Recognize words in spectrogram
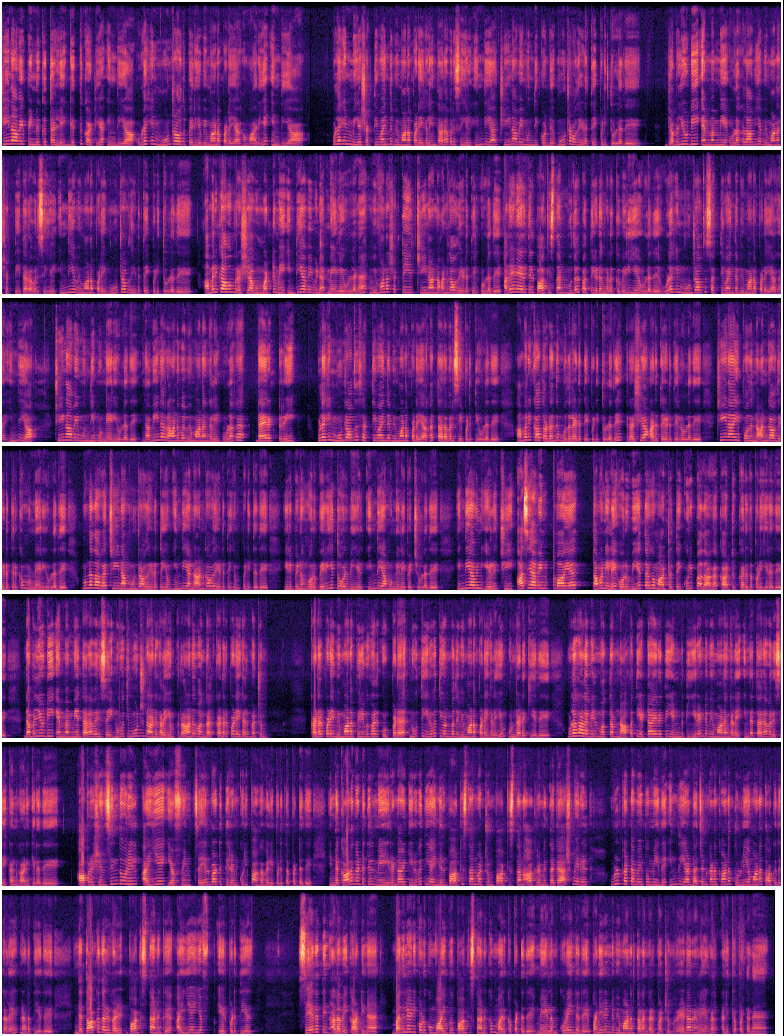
சீனாவை பின்னுக்கு தள்ளி கெத்து காட்டிய இந்தியா. உலகின் மூன்றாவது பெரிய விமானப்படையாக மாறிய இந்தியா. உலகின் மிக சக்தி வாய்ந்த விமானப்படைகளின் தரவரிசையில் இந்தியா சீனாவை முந்திக்கொண்டு மூன்றாவது இடத்தை பிடித்துள்ளது. டபிள்யூடிஎம்எம்ஏ உலகளாவிய விமான சக்தி தரவரிசையில் இந்திய விமானப்படை மூன்றாவது இடத்தை பிடித்துள்ளது. அமெரிக்காவும் ரஷ்யாவும் மட்டுமே இந்தியாவை விட மேலே உள்ளன. விமான சக்தியில் சீனா நான்காவது இடத்தில் உள்ளது. அதே நேரத்தில் பாகிஸ்தான் முதல் பத்து இடங்களுக்கு வெளியே உள்ளது. உலகின் மூன்றாவது சக்தி வாய்ந்த விமானப்படையாக இந்தியா சீனாவை முந்தி முன்னேறியுள்ளது. நவீன ராணுவ விமானங்களின் உலக டைரக்டரி உலகின் மூன்றாவது சக்தி வாய்ந்த விமானப்படையாக தரவரிசைப்படுத்தியுள்ளது. அமெரிக்கா தொடர்ந்து முதலிடத்தை பிடித்துள்ளது. ரஷ்யா அடுத்த இடத்தில் உள்ளது. சீனா இப்போது நான்காவது இடத்திற்கு முன்னேறியுள்ளது. முன்னதாக சீனா மூன்றாவது இடத்தையும் இந்தியா நான்காவது இடத்தையும் பிடித்தது. இருப்பினும் ஒரு பெரிய தோல்வியில் இந்தியா முன்னிலை பெற்றுள்ளது. இந்தியாவின் எழுச்சி ஆசியாவின் பாய சமநிலை ஒரு வியத்தகு மாற்றத்தை குறிப்பதாக காட்டு கருதப்படுகிறது. டபிள்யூடிஎம்எம்ஏ தரவரிசை நூற்றி மூன்று நாடுகளையும் இராணுவங்கள் கடற்படைகள் மற்றும் கடற்படை விமான பிரிவுகள் உட்பட நூற்றி இருபத்தி ஒன்பது விமானப்படைகளையும் உள்ளடக்கியது. உலக அளவில் மொத்தம் நாற்பத்தி எட்டாயிரத்தி எண்பத்தி இரண்டு விமானங்களை இந்த தரவரிசை கண்காணிக்கிறது. ஆபரேஷன் சிந்தூரில் ஐஏஎஃப்பின் செயல்பாட்டு திறன் குறிப்பாக வெளிப்படுத்தப்பட்டது. இந்த காலகட்டத்தில் மே இரண்டாயிரத்தி இருபத்தி ஐந்தில் பாகிஸ்தான் மற்றும் பாகிஸ்தான் ஆக்கிரமித்த காஷ்மீரில் உள்கட்டமைப்பு மீது இந்தியா டஜன் கணக்கான துல்லியமான தாக்குதல்களை நடத்தியது. இந்த தாக்குதல்கள் பாகிஸ்தானுக்கு ஐஏஎஃப் ஏற்படுத்திய சேதத்தின் அளவை காட்டின. பதிலடி கொடுக்கும் வாய்ப்பு பாகிஸ்தானுக்கு மறுக்கப்பட்டது. மேலும் குறைந்தது பனிரெண்டு விமான தளங்கள் மற்றும் ரேடார் நிலையங்கள் அளிக்கப்பட்டன.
